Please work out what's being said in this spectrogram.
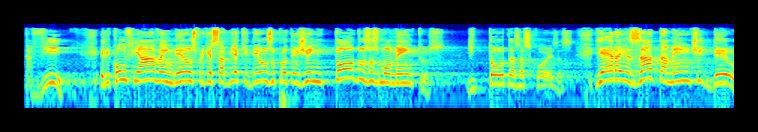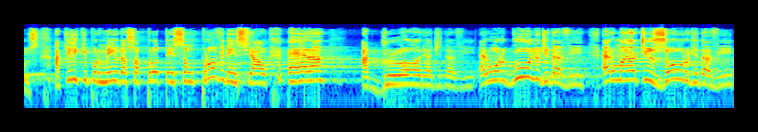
Davi, ele confiava em Deus porque sabia que Deus o protegia em todos os momentos, de todas as coisas. E era exatamente Deus, aquele que por meio da sua proteção providencial era a glória de Davi, era o orgulho de Davi, era o maior tesouro de Davi.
